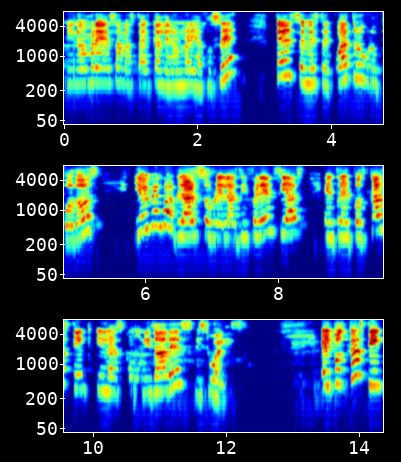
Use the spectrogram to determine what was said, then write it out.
mi nombre es Amastal Calderón María José, del semestre 4, grupo 2, y hoy vengo a hablar sobre las diferencias entre el podcasting y las comunidades visuales. El podcasting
